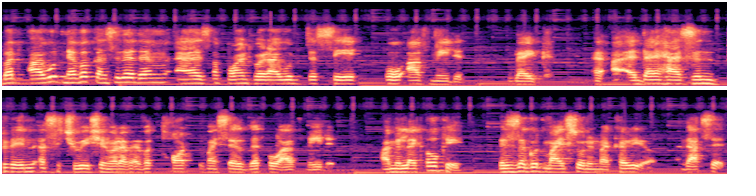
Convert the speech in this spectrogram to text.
but i would never consider them as a point where i would just say oh i've made it. Like I, there hasn't been a situation where I've ever thought to myself that, oh, I've made it. I mean, like, okay, this is a good milestone in my career, and that's it.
